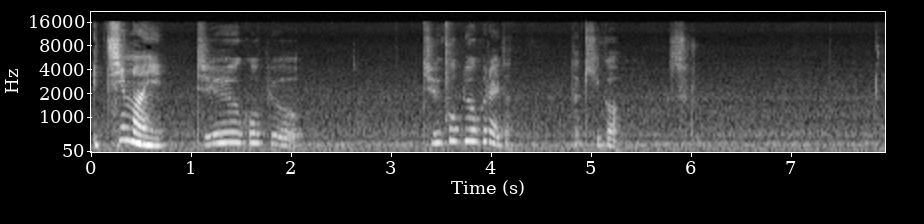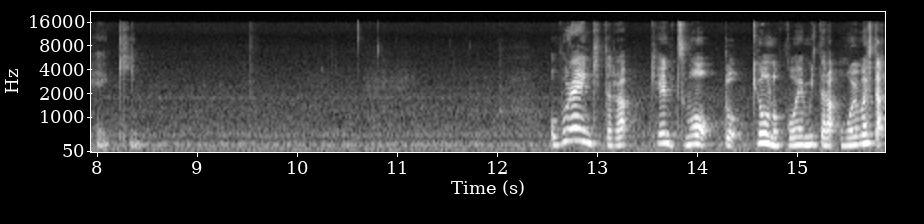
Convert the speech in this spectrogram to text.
1枚15秒15秒ぐらいだった気がする。平均。オフライン来たらケンツもと今日の公演見たら思いました。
